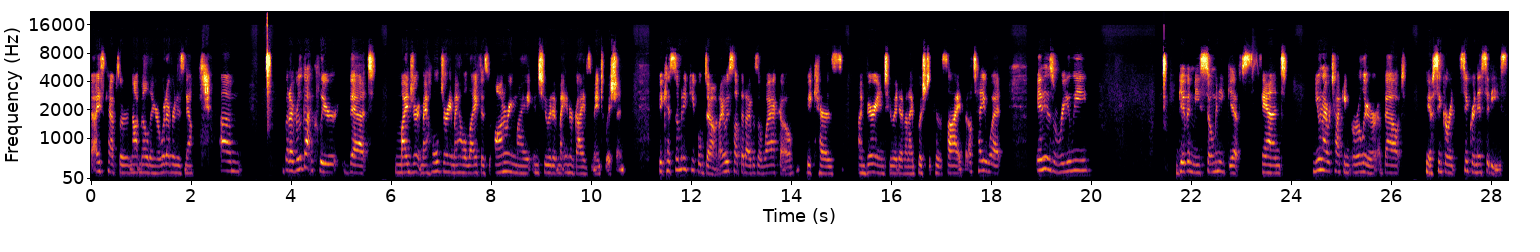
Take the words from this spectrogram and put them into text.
the, ice caps are not melting or whatever it is now. Um, but I've really gotten clear that my journey, my whole journey, my whole life is honoring my intuitive, my inner guidance, my intuition, because so many people don't. I always thought that I was a wacko because I'm very intuitive and I pushed it to the side. But I'll tell you what, it has really given me so many gifts and you and I were talking earlier about you know synchron- synchronicities,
